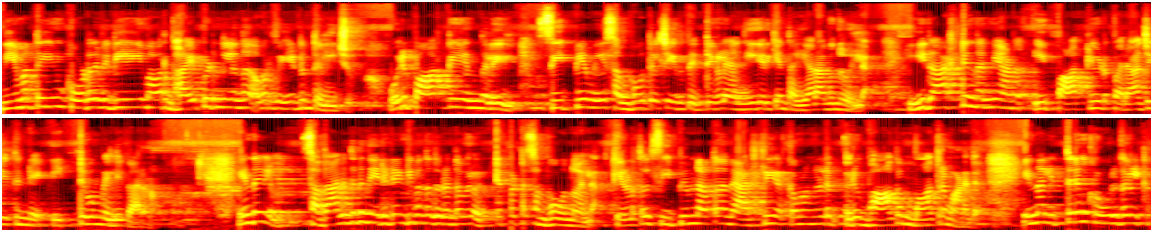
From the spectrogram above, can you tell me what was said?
നിയമത്തെയും കോടതി വിധിയെയും അവർ ഭയപ്പെടുന്നില്ലെന്ന് അവർ വീണ്ടും തെളിയിച്ചു. ഒരു പാർട്ടി എന്ന നിലയിൽ സി പി എം ഈ സംഭവത്തിൽ ചെയ്ത തെറ്റുകളെ അംഗീകരിക്കാൻ തയ്യാറാകുന്നുമില്ല. ഈ ധാർഷ്ട്യം തന്നെയാണ് ഈ പാർട്ടിയുടെ പരാജയത്തിന്റെ ഏറ്റവും വലിയ കാരണം. എന്തായാലും സദാനന്ദന് നേരിടേണ്ടി വന്ന ദുരന്തം ഒരു ഒറ്റപ്പെട്ട സംഭവമൊന്നുമല്ല. കേരളത്തിൽ സി പി എം നടത്തുന്ന രാഷ്ട്രീയ അക്രമങ്ങളുടെ ഒരു ഭാഗം മാത്രമാണിത്. എന്നാൽ ഇത്തരം ക്രൂരതകൾക്ക്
